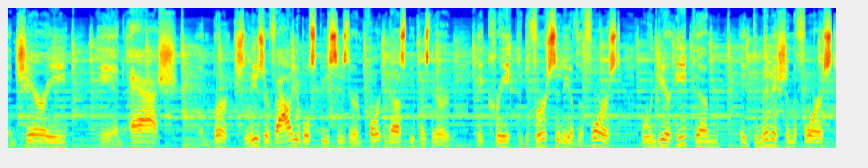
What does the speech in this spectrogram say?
and cherry and ash birch. So these are valuable species. They're important to us because they're, they create the diversity of the forest. But when deer eat them, they diminish in the forest.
